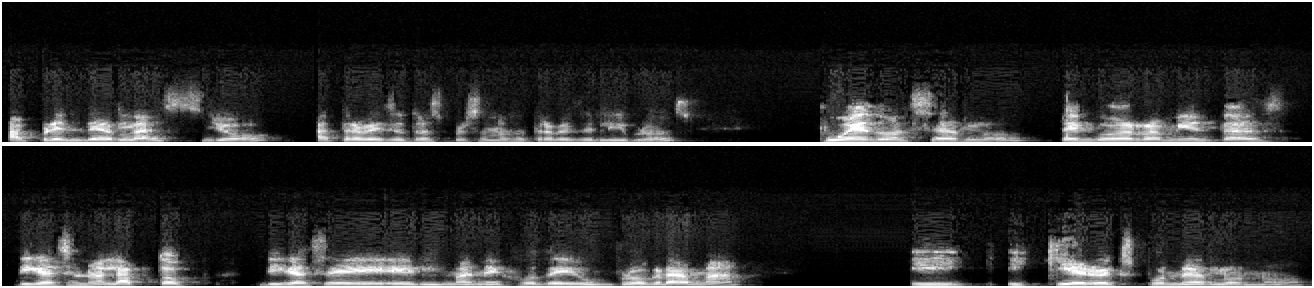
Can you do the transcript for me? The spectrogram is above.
aprenderlas yo a través de otras personas, a través de libros. Puedo hacerlo, tengo herramientas, dígase una laptop, dígase el manejo de un programa y, quiero exponerlo, ¿no?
